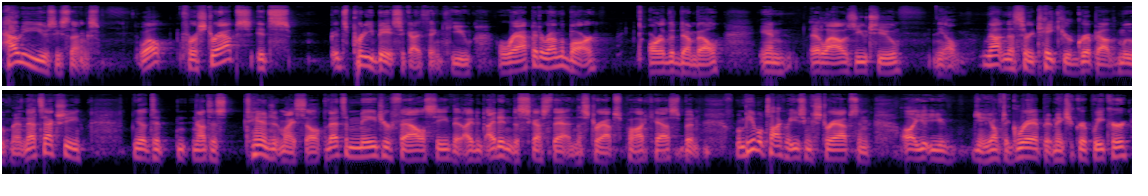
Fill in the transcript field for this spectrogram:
How do you use these things? Well, for straps, it's it's pretty basic. I think you wrap it around the bar or the dumbbell, and it allows you to you know not necessarily take your grip out of the movement. That's actually you know, to not just tangent myself, but that's a major fallacy that I, I didn't discuss that in the straps podcast. But when people talk about using straps and oh, you you you, don't have to grip, it makes your grip weaker.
